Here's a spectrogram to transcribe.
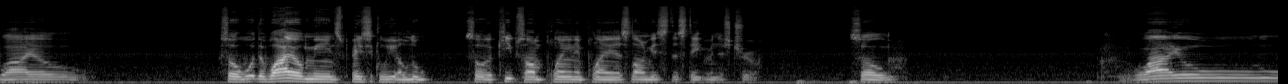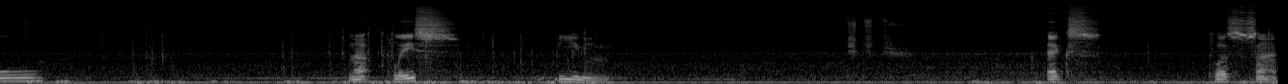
while. So what the while means basically a loop. So it keeps on playing and playing as long as the statement is true. So while. Not place meeting. X plus sign.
